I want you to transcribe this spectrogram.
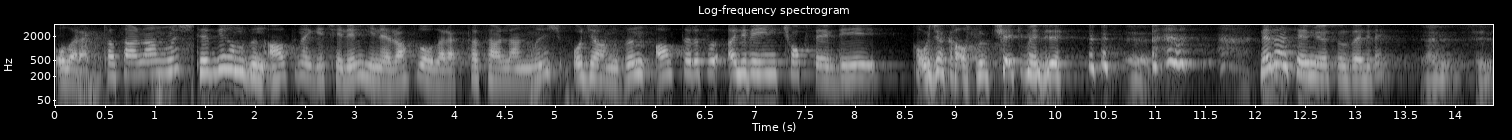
olarak tasarlanmış. Tezgahımızın altına geçelim. Yine raflı olarak tasarlanmış. Ocağımızın alt tarafı Ali Bey'in çok sevdiği ocak altı çekmece. Evet. Neden sevmiyorsunuz Ali Bey? Yani sev-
